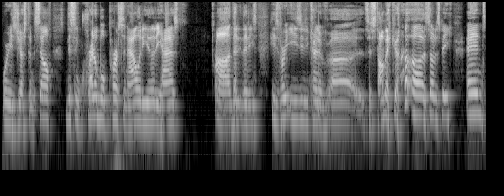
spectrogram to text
where he's just himself, this incredible personality that he has uh, that that he's he's very easy to kind of uh, to stomach, uh, so to speak, and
